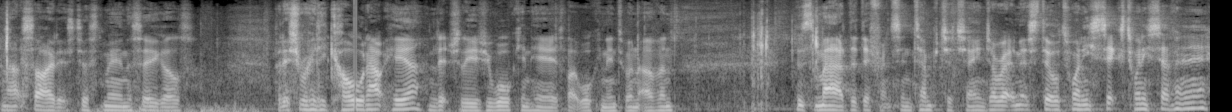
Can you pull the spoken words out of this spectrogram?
And outside it's just me and the seagulls. But it's really cold out here. Literally as you walk in here, it's like walking into an oven. It's mad the difference in temperature change. I reckon it's still 26, 27 here.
